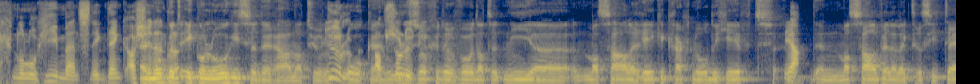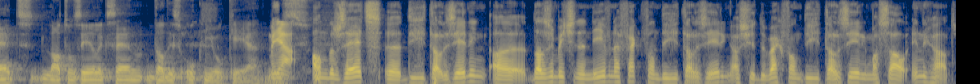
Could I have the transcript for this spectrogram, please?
technologie-mensen. Ik denk als je en ook het ecologische eraan natuurlijk Tuurlijk, ook. Hè. absoluut. Hoe zorg je ervoor dat het niet eh, een massale rekenkracht nodig heeft Ja. en massaal veel elektriciteit? Laat ons eerlijk zijn, dat is ook niet oké. Maar ja, Dus- anderzijds, eh, digitalisering, eh, dat is een beetje een neveneffect van digitalisering. Als je de weg van digitalisering massaal ingaat,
